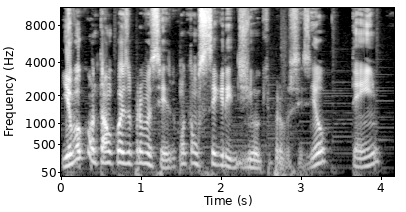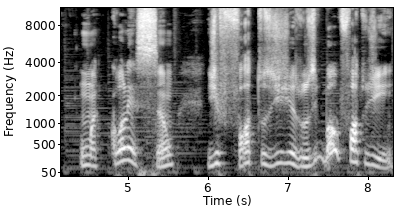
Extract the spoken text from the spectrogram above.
E eu vou contar uma coisa para vocês, vou contar um segredinho aqui para vocês. Eu tenho uma coleção de fotos de Jesus, igual foto de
